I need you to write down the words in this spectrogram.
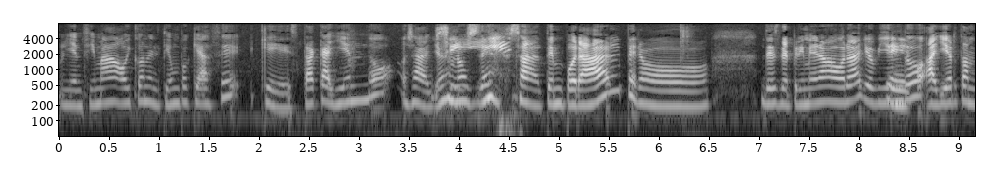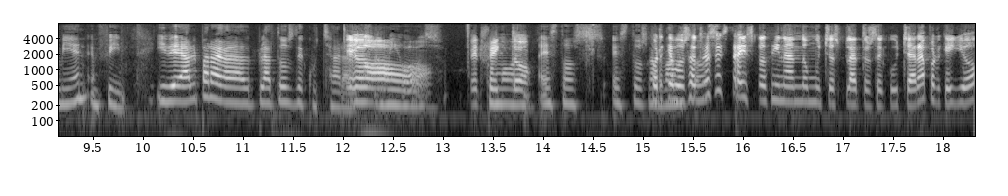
Y encima hoy con el tiempo que hace, que está cayendo, o sea, yo no sé, o sea, temporal, pero desde primera hora lloviendo, ayer también, en fin, ideal para platos de cuchara, oh, amigos. Perfecto. estos, estos Porque vosotros estáis cocinando muchos platos de cuchara, porque yo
